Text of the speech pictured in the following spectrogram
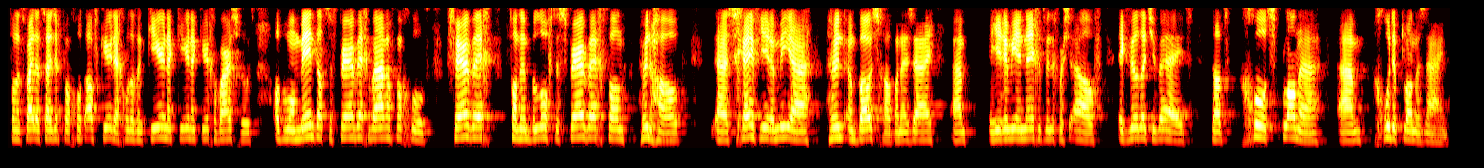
van het feit dat zij zich van God afkeerden en God had een keer na keer na keer gewaarschuwd. Op het moment dat ze ver weg waren van God, ver weg van hun beloftes, ver weg van hun hoop, uh, schreef Jeremia hun een boodschap. En hij zei, um, Jeremia 29 vers 11, ik wil dat je weet dat Gods plannen um, goede plannen zijn.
